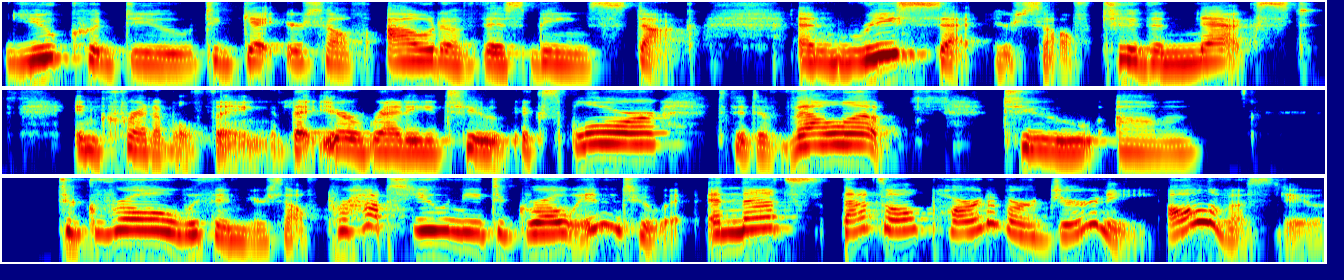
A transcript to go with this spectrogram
you could do to get yourself out of this being stuck and reset yourself to the next incredible thing that you're ready to explore, to develop, to um, to grow within yourself. Perhaps you need to grow into it. And that's that's all part of our journey. All of us do.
